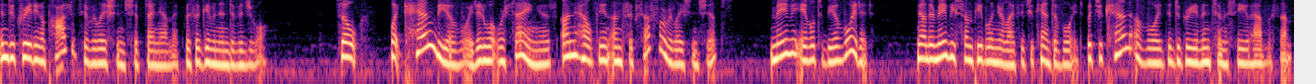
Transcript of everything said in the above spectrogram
into creating a positive relationship dynamic with a given individual. So what can be avoided, what we're saying is unhealthy and unsuccessful relationships may be able to be avoided. Now, there may be some people in your life that you can't avoid, but you can avoid the degree of intimacy you have with them.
